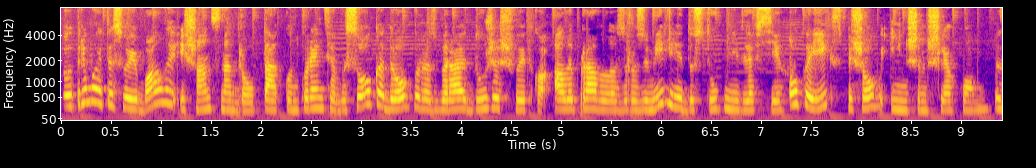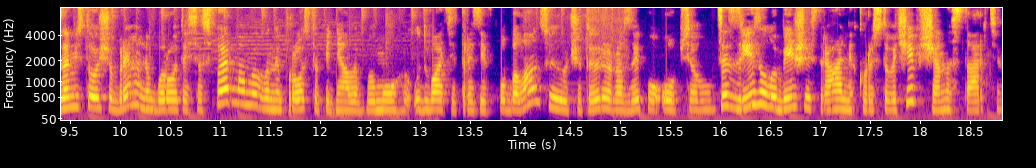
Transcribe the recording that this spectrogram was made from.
то отримуєте свої бали і шанс на дроп. Так, конкуренція висока, дропи розбирають дуже швидко, але правила зрозумілі і доступні для всіх. OKX пішов іншим шляхом. Замість того, щоб реально боротися з фермами, вони просто підняли вимоги у 20 разів по балансу і у 4 рази по обсягу. Це зрізало більшість реальних користувачів ще на старті.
